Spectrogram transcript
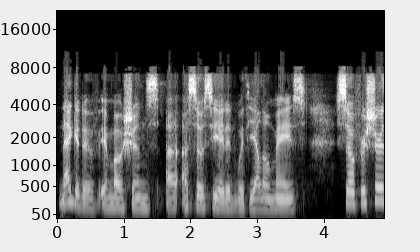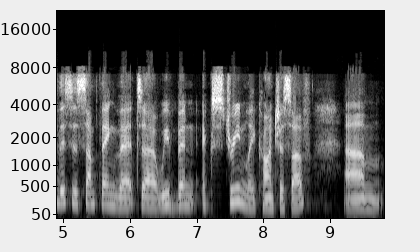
negative emotions uh, associated with yellow maize. So for sure, this is something that uh, we've been extremely conscious of. Um,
